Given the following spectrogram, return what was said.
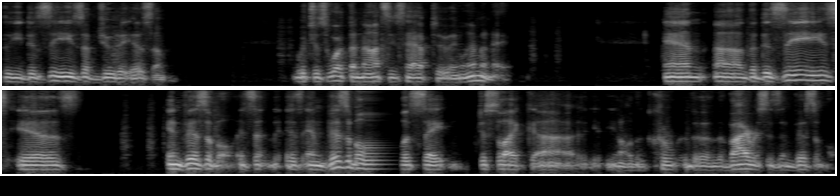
the disease of Judaism, which is what the Nazis have to eliminate. And uh, the disease is invisible. It's as invisible as Satan, just like uh, you know the, the the virus is invisible.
